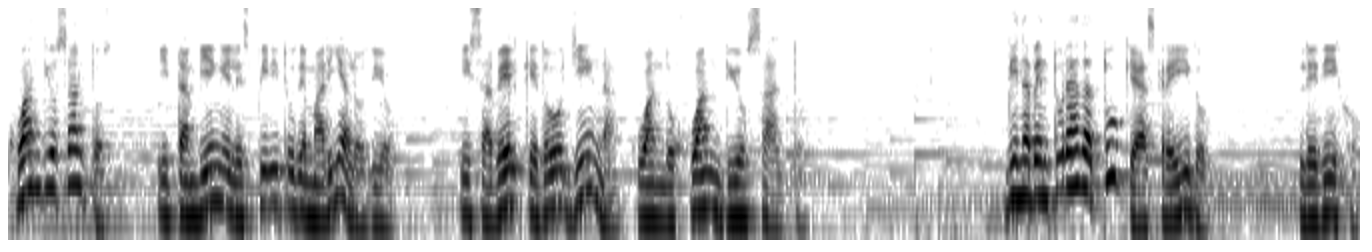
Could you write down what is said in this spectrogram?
Juan dio saltos, y también el Espíritu de María los dio Isabel quedó llena cuando Juan dio saltos. Bienaventurada tú que has creído, le dijo,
